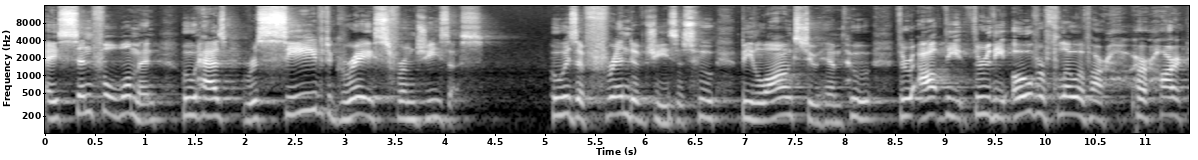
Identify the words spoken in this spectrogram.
a sinful woman who has received grace from Jesus who is a friend of Jesus, who belongs to him, who throughout the through the overflow of our, her heart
